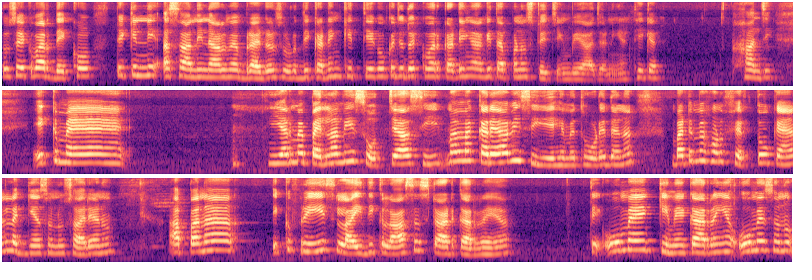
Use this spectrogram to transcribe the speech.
ਤੁਸੀਂ ਇੱਕ ਵਾਰ ਦੇਖੋ ਤੇ ਕਿੰਨੀ ਆਸਾਨੀ ਨਾਲ ਮੈਂ ਬ੍ਰਾਈਡਲ ਸੂਟ ਦੀ ਕਟਿੰਗ ਕੀਤੀ ਹੈ, ਕਿਉਂਕਿ ਜਦੋਂ ਇੱਕ ਵਾਰ ਕਟਿੰਗ ਆ ਗਈ ਤਾਂ ਆਪਾਂ ਨੂੰ ਸਟਿਚਿੰਗ ਵੀ ਆ ਜਾਣੀ ਹੈ, ਠੀਕ ਹੈ। ਹਾਂਜੀ, ਇੱਕ ਮੈਂ, ਯਾਰ ਮੈਂ ਪਹਿਲਾਂ ਵੀ ਸੋਚਿਆ ਸੀ, ਮਤਲਬ ਕਰਿਆ ਵੀ ਸੀ ਇਹ, ਮੈਂ ਥੋੜੇ ਦਿਨ ਬਟ ਮੈਂ ਹੁਣ ਫਿਰ ਤੋਂ ਕਹਿਣ ਲੱਗੀ ਹਾਂ ਤੁਹਾਨੂੰ ਸਾਰਿਆਂ ਨੂੰ। ਆਪਾਂ ਨਾ ਇੱਕ ਫ੍ਰੀ ਸਿਲਾਈ ਦੀ ਕਲਾਸ ਸਟਾਰਟ ਕਰ ਰਹੇ ਹਾਂ। ਤੇ ਉਹ ਮੈਂ ਕਿਵੇਂ ਕਰ ਰਹੀ ਹਾਂ, ਉਹ ਮੈਂ ਤੁਹਾਨੂੰ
